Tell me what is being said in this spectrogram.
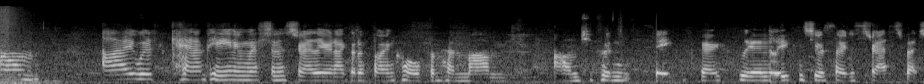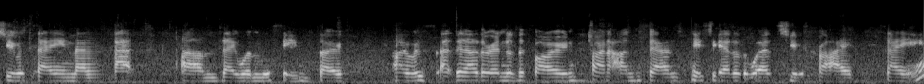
Um, I was camping in Western Australia and I got a phone call from her mum. Um, she couldn't speak very clearly because she was so distressed, but she was saying that, that um, they were missing. So I was at the other end of the phone trying to understand, piece together the words she was crying, saying.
